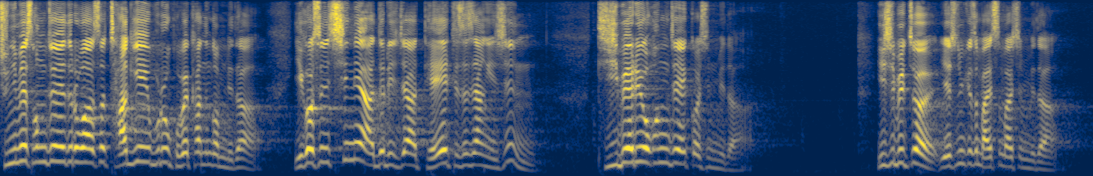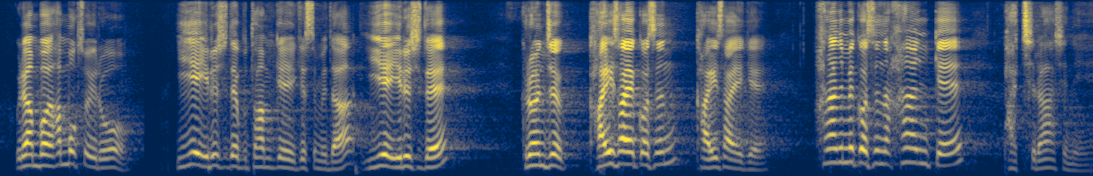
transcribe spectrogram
주님의 성전에 들어와서 자기의 입으로 고백하는 겁니다. 이것은 신의 아들이자 대제사장이신 디베리오 황제의 것입니다. 21절 예수님께서 말씀하십니다. 우리 한번 한 목소리로 이에 이르시되부터 함께 읽겠습니다. 이에 이르시되 그런즉 가이사의 것은 가이사에게 하나님의 것은 하나님께 바치라 하시니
